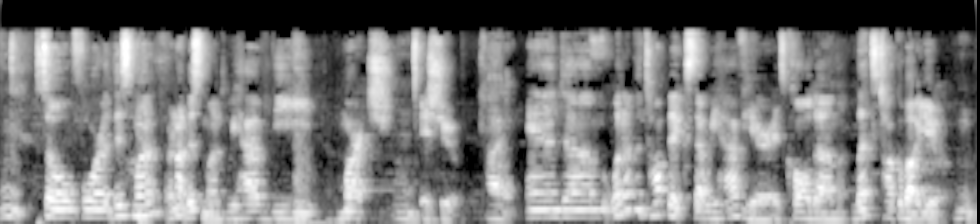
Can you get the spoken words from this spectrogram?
Mm. So for this month, or not this month, we have the March mm. issue. Hi. And um, one of the topics that we have here, it's called um, Let's Talk About You. Mm,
